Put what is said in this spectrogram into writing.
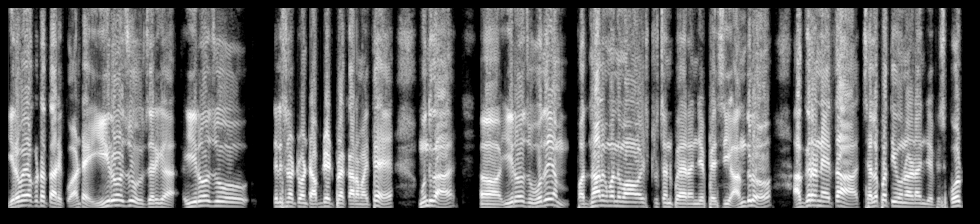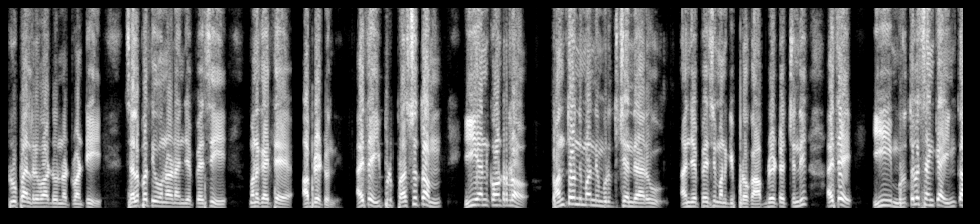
ఇరవై ఒకటో తారీఖు అంటే ఈ రోజు జరిగే ఈ రోజు తెలిసినటువంటి అప్డేట్ ప్రకారం అయితే ముందుగా ఈరోజు ఉదయం పద్నాలుగు మంది మావోయిస్టులు చనిపోయారని చెప్పేసి అందులో అగ్రనేత చలపతి ఉన్నాడని చెప్పేసి కోటి రూపాయల రివార్డు ఉన్నటువంటి చలపతి ఉన్నాడని చెప్పేసి మనకైతే అప్డేట్ ఉంది. అయితే ఇప్పుడు ప్రస్తుతం ఈ ఎన్కౌంటర్లో పంతొమ్మిది మంది మృతి చెందారు అని చెప్పేసి మనకి ఇప్పుడు ఒక అప్డేట్ వచ్చింది. అయితే ఈ మృతుల సంఖ్య ఇంకా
